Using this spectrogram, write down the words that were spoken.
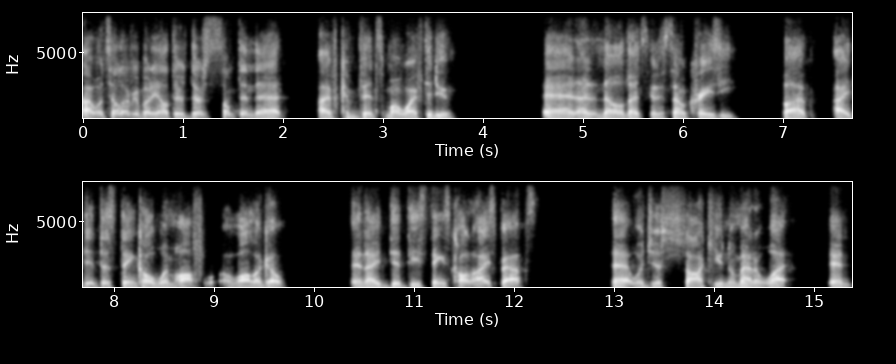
I will tell everybody out there there's something that I've convinced my wife to do. And I know that's going to sound crazy, but I did this thing called Wim Hof a while ago and I did these things called ice baths that would just shock you no matter what. And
